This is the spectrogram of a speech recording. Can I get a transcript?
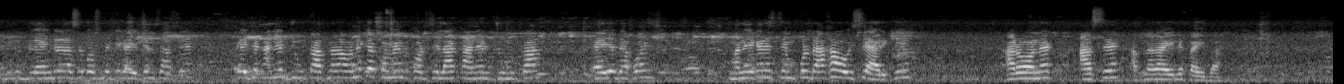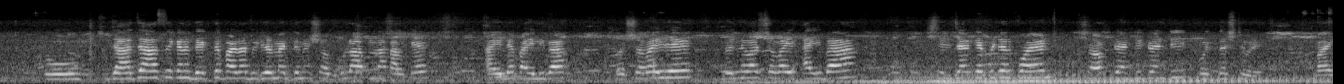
এদিকে ব্লেন্ডার আছে কসমেটিক আইটেমস আছে। এই যে কানের ঝুমকা, আপনারা অনেকে কমেন্ট করছিলা কানের ঝুমকা। এই যে দেখুন মানে এখানে সিম্পল রাখা হয়েছে আর কি। আরও অনেক আছে, আপনারা আইলে পাইবা। তো যা যা আছে এখানে দেখতে পারা ভিডিওর মাধ্যমে সবগুলো আপনারা কালকে আইলে পাইলিবা। তো সবাই রে, ধন্যবাদ সবাই, আইবা। শিলচার ক্যাপিটাল পয়েন্ট, সব টোয়েন্টি টোয়েন্টি বৈদ্য স্টোরে বাই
